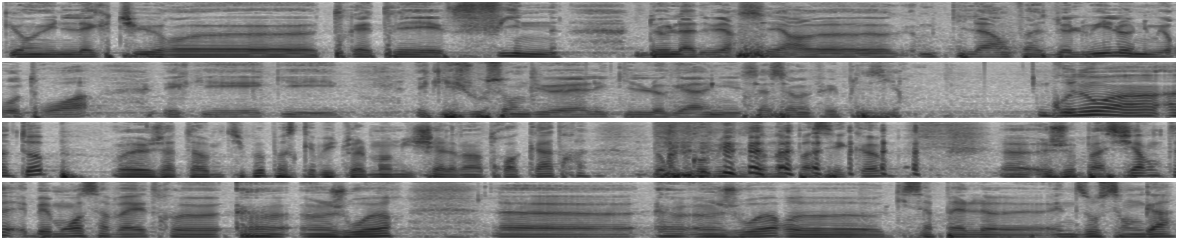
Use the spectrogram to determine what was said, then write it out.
qui ont une lecture très très fine de l'adversaire qu'il a en face de lui, le numéro 3, et qui, qui- et qui joue son duel et qui le gagne. Et ça, ça me fait plaisir. Bruno, un, un top? Ouais, J'attends un petit peu parce qu'habituellement Michel en a 3-4. Donc comme il nous en a passé qu'un, euh, je patiente. Et ben moi, ça va être euh, un, un joueur, euh, un, un joueur qui s'appelle Enzo Sanga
